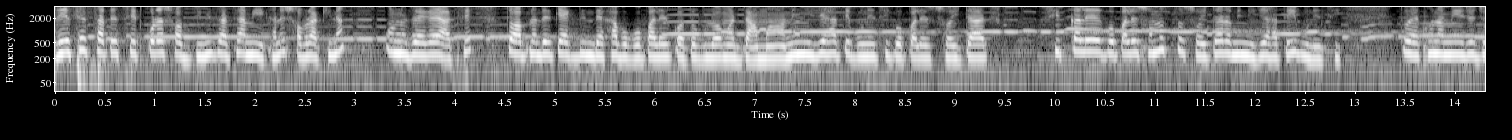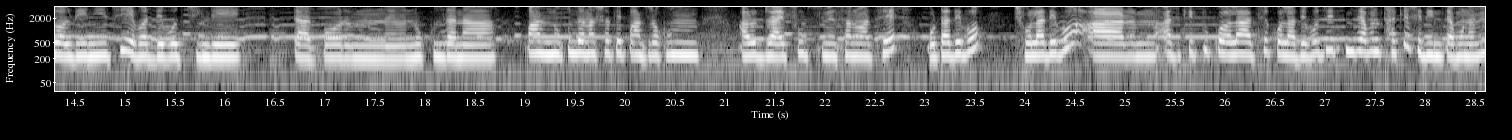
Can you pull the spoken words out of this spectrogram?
ড্রেসের সাথে সেট করা সব জিনিস আছে, আমি এখানে সব রাখি না, অন্য জায়গায় আছে। তো আপনাদেরকে একদিন দেখাবো গোপালের কতগুলো আমার জামা। আমি নিজে হাতে বুনেছি গোপালের সোয়েটার। শীতকালে গোপালের সমস্ত সোয়েটার আমি নিজে হাতেই বুনেছি। তো এখন আমি এই যে জল দিয়ে নিয়েছি, এবার দেবো চিঁড়ে, তারপর নকুলদানা, পাঁচ নকুলদানার সাথে পাঁচ রকম আরও ড্রাই ফ্রুটস মেশানো আছে, ওটা দেব, ছোলা দেব, আর আজকে একটু কলা আছে, কলা দেবো, যেদিন যেমন থাকে সেদিন তেমন আমি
